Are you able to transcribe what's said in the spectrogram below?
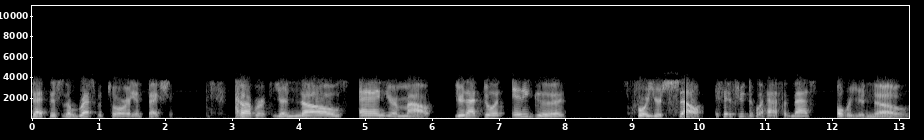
that this is a respiratory infection cover your nose and your mouth. You're not doing any good for yourself if you do half a mask over your nose.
